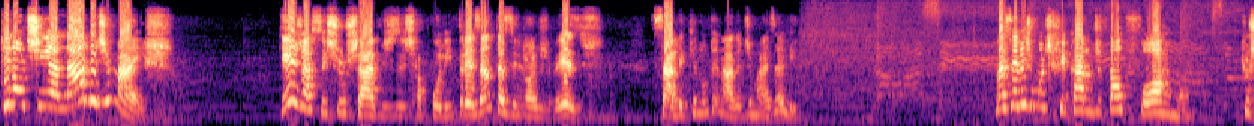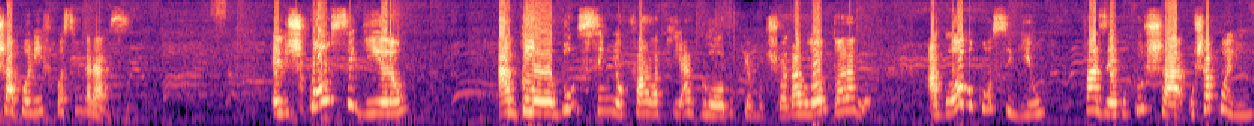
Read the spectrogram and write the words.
que não tinha nada demais. Quem já assistiu Chaves e Chapolin 300 milhões de vezes sabe que não tem nada demais ali. Mas eles modificaram de tal forma que o Chapolin ficou sem graça. Eles conseguiram a Globo, sim, eu falo aqui a Globo, porque é muito show da Globo, toda a Globo. A Globo conseguiu fazer com que o, Cha, o Chapolin,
